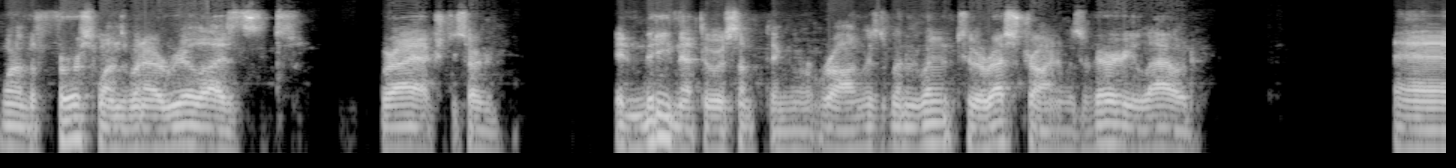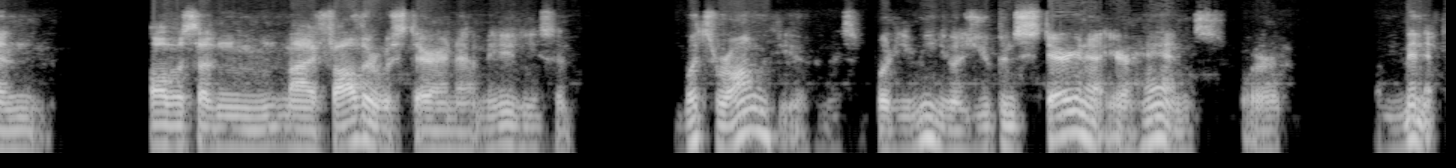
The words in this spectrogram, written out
one of the first ones when I realized where I actually started admitting that there was something wrong was when we went to a restaurant. It was very loud. And all of a sudden my father was staring at me and he said, What's wrong with you? And I said, What do you mean? He goes, You've been staring at your hands for a minute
